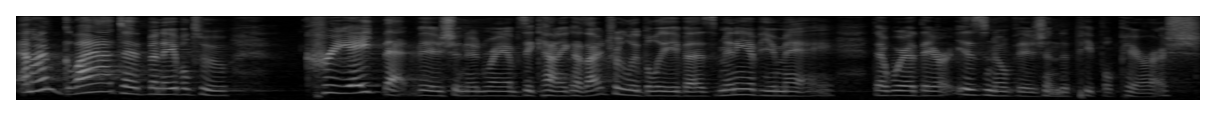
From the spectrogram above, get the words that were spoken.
And I'm glad to have been able to create that vision in Ramsey County because I truly believe, as many of you may, that where there is no vision, the people perish.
